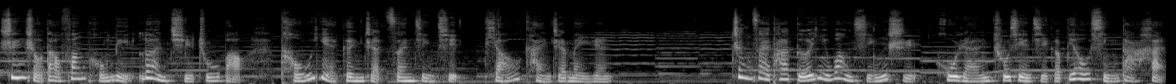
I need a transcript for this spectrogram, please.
伸手到方孔里乱取珠宝，头也跟着钻进去，调侃着美人。正在他得意忘形时，忽然出现几个彪形大汉，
